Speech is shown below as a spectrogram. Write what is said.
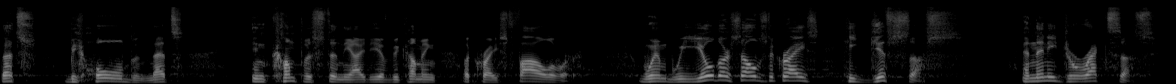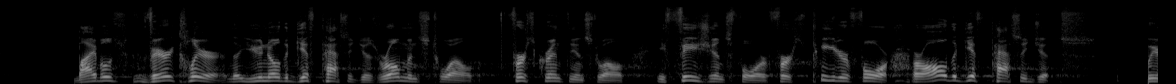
That's beholden, that's encompassed in the idea of becoming a Christ follower. When we yield ourselves to Christ, He gifts us and then He directs us. Bible's very clear that you know the gift passages Romans 12, 1 Corinthians 12, Ephesians 4, 1 Peter 4 are all the gift passages. We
